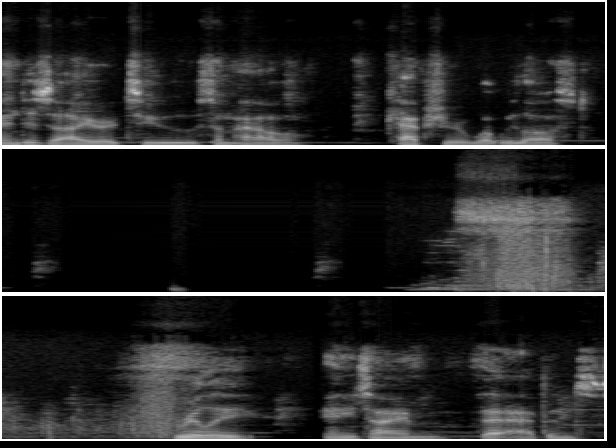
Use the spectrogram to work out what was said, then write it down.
and desire to somehow capture what we lost. Really, anytime that happens,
